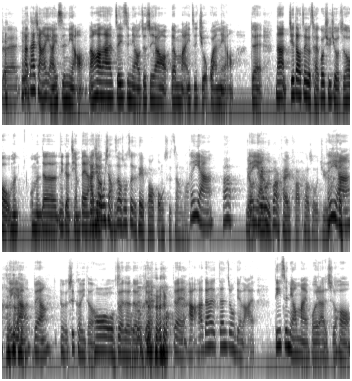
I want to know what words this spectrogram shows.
对。他，他想要养一只鸟，然后他这一只鸟就是要要买一只九官鸟。对，那接到这个采购需求之后，我们我们的那个前辈他就我想知道说这个可以报公司账吗？可以啊，啊，可以啊鸟店有办法开发票收据？可以啊，可以啊，对啊，呃，是可以的。哦，对对对对对，好好，但是但是重点来，第一只鸟买回来的时候，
